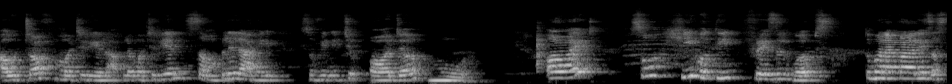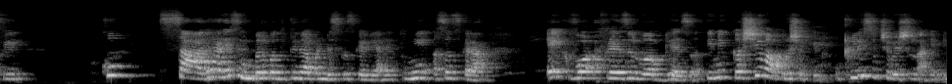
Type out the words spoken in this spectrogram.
out of material आपलं मटेरियल संपलेलं आहे. So we need to order more alright so ही होती फ्रेझल वर्ब्स तुम्हाला कळालेच असतील. खूप साध्या आणि सिंपल पद्धतीने आपण डिस्कस केली आहे. तुम्ही असंच करा. एक फ्रेझल वर्ब घ्यायचं. ती मी कशी वापरू शकेल कुठली सिच्युएशन आहे? मी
